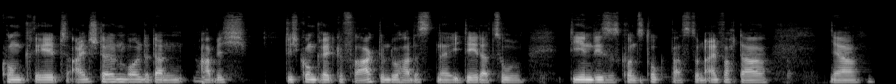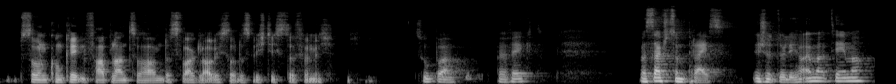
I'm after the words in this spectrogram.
konkret einstellen wollte, dann habe ich dich konkret gefragt und du hattest eine Idee dazu, die in dieses Konstrukt passt und einfach da ja so einen konkreten Fahrplan zu haben, das war glaube ich so das Wichtigste für mich. Super, perfekt. Was sagst du zum Preis? Ist natürlich auch immer ein Thema.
